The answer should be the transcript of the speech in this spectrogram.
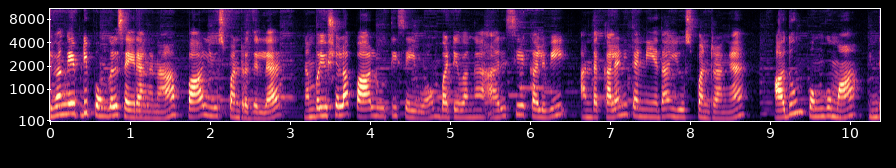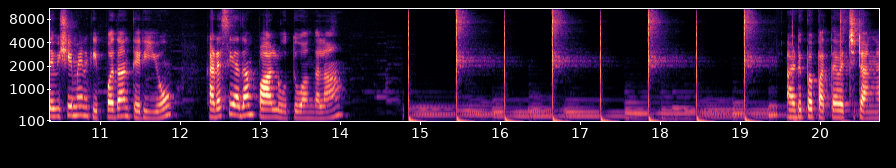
இவங்க எப்படி பொங்கல் செய்கிறாங்கன்னா பால் யூஸ் பண்ணுறதில்ல நம்ம யூஸ்வலாக பால் ஊற்றி செய்வோம். பட் இவங்க அரிசியை கழுவி அந்த கழனி தண்ணியை தான் யூஸ் பண்ணுறாங்க அதுவும் பொங்குமா? இந்த விஷயமே எனக்கு இப்போ தான் தெரியும். கடைசியாக தான் பால் ஊற்றுவாங்களாம் அடுப்பை பற்ற வச்சுட்டாங்க.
